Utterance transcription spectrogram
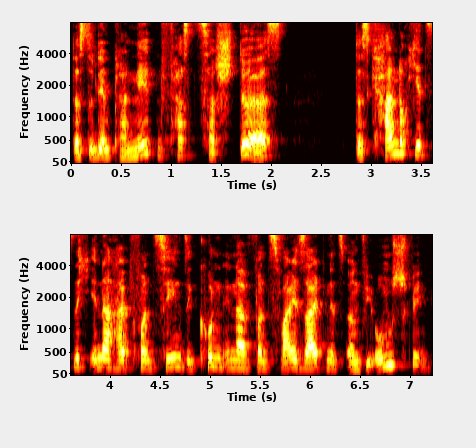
dass du den Planeten fast zerstörst. Das kann doch jetzt nicht innerhalb von 10 Sekunden, innerhalb von zwei Seiten jetzt irgendwie umschwingen.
